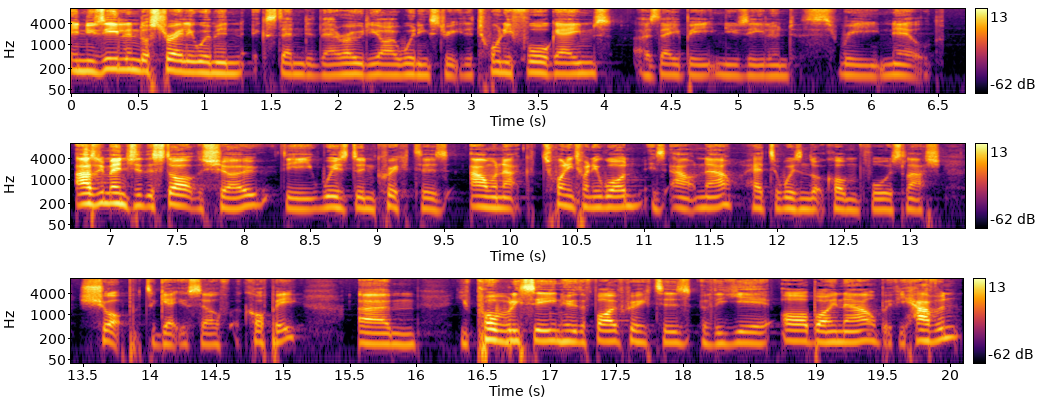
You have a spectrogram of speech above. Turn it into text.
In New Zealand, Australia women extended their ODI winning streak to 24 games as they beat New Zealand 3-0. As we mentioned at the start of the show, the Wisden Cricketers Almanac 2021 is out now. Head to wisden.com forward slash shop to get yourself a copy. Um, you've probably seen who the five cricketers of the year are by now, but if you haven't,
